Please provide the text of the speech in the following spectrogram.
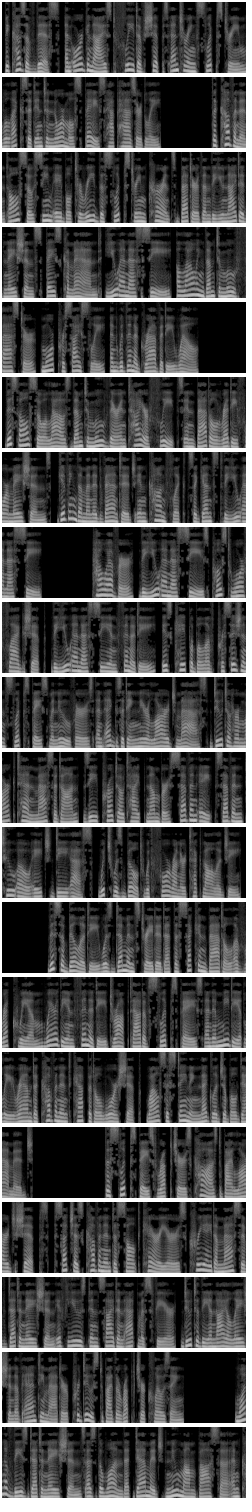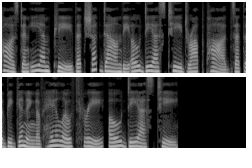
Because of this, an organized fleet of ships entering slipstream will exit into normal space haphazardly. The Covenant also seem able to read the slipstream currents better than the United Nations Space Command UNSC, allowing them to move faster, more precisely, and within a gravity well. This also allows them to move their entire fleets in battle-ready formations, giving them an advantage in conflicts against the UNSC. However, the UNSC's post-war flagship, the UNSC Infinity, is capable of precision slipspace maneuvers and exiting near large mass due to her Mark 10 Macedon, Z prototype number 78720 HDS, which was built with Forerunner technology. This ability was demonstrated at the Second Battle of Requiem where the Infinity dropped out of slipspace and immediately rammed a Covenant capital warship, while sustaining negligible damage. The slipspace ruptures caused by large ships, such as Covenant assault carriers create a massive detonation if used inside an atmosphere, due to the annihilation of antimatter produced by the rupture closing. One of these detonations is the one that damaged New Mombasa and caused an EMP that shut down the ODST drop pods at the beginning of Halo 3, ODST.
